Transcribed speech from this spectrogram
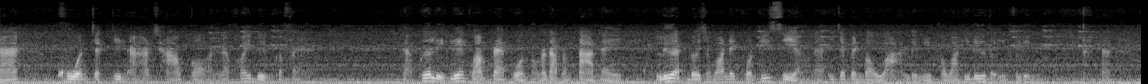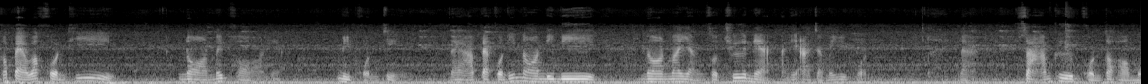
นะ ควรจะกินอาหารเช้าก่อนแล้วค่อยดื่มกาแฟ นะเพื่อหลีกเลี่ยงความแปรปรวนของระดับน้ำตาลในเลือด โดยเฉพาะในคนที่เสี่ยงนะที่จะเป็นเบาหวานหรือมีภาวะที่ดื้อต่ออินซูลินนะก็แปลว่าคนที่นอนไม่พอเนี่ยมีผลจริงนะครับ แต่คนที่นอนดีๆ นอนมาอย่างสดชื่นเนี่ย อันนี้อาจจะไม่มีผลนะสามคือผลต่อฮอร์โม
